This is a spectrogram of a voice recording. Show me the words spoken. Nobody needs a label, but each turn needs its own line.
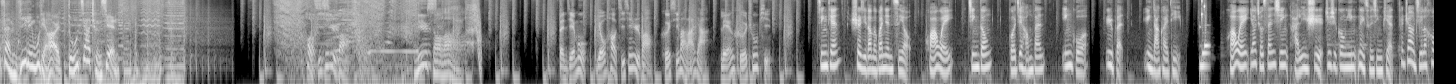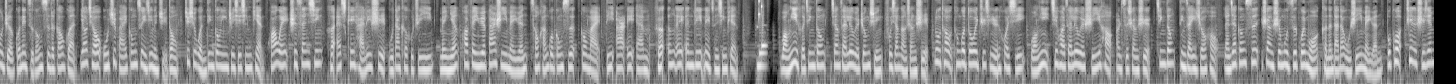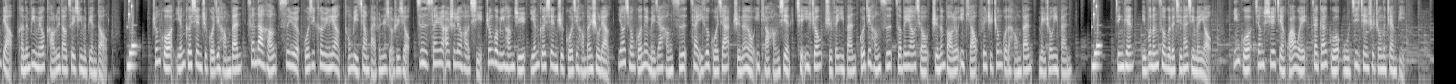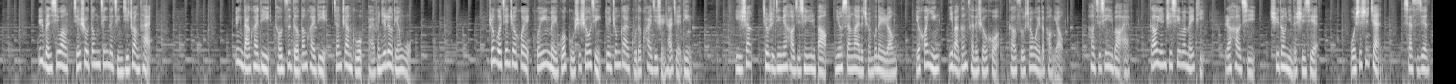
FM 一零五点二独家呈现。
好奇心日报，News Online。
本节目由好奇心日报和喜马拉雅联合出品。
今天涉及到的关键词有：华为、京东、国际航班、英国、日本、韵达快递。华为要求三星、海力士继续供应内存芯片，他召集了后者国内子公司的高管，要求无惧白宫最近的举动，继续稳定供应这些芯片。华为是三星和 SK 海力士五大客户之一，每年花费约八十亿美元从韩国公司购买 DRAM 和 NAND 内存芯片。网易和京东将在六月中旬赴香港上市。路透通过多位知情人获悉，网易计划在六月十一号二次上市，京东定在一周后。两家公司上市募资规模可能达到五十亿美元，不过这个时间表可能并没有考虑到最近的变动。中国严格限制国际航班，三大航四月国际客运量同比降百分之九十九。自三月二十六号起，中国民航局严格限制国际航班数量，要求国内每家航司在一个国家只能有一条航线，且一周只飞一班；国际航司则被要求只能保留一条飞至中国的航班，每周一班。今天你不能错过的其他新闻有：英国将削减华为在该国 5G 建设中的占比；日本希望结束东京的紧急状态。韵达快递投资德邦快递，将占股百分之六点五。中国监证会回应美国股市收紧对中概股的会计审查决定。以上就是今天好奇心日报 News Online 的全部内容，也欢迎你把刚才的收获告诉周围的朋友。好奇心日报 App，高颜值新闻媒体，让好奇驱动你的世界。我是施展，下次见。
